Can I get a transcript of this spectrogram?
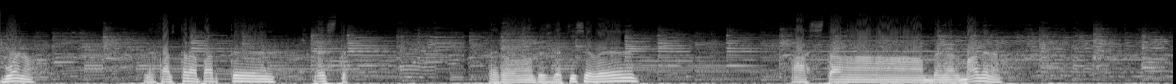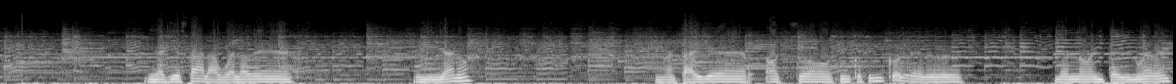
Bueno, le falta la parte este. Pero desde aquí se ve hasta Benalmádena. Y aquí está el abuelo de Emiliano una Tiger 855 del, del 99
